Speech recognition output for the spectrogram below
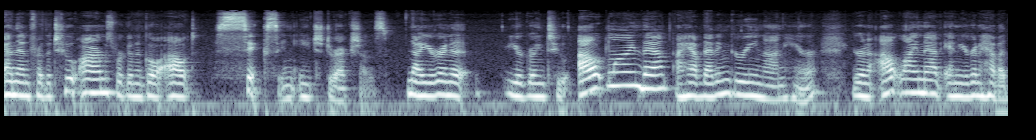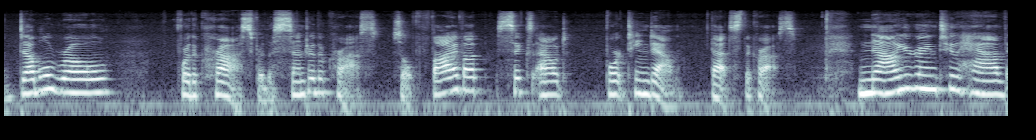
And then for the two arms, we're going to go out 6 in each directions. Now you're going to you're going to outline that. I have that in green on here. You're going to outline that and you're going to have a double row for the cross, for the center of the cross. So 5 up, 6 out, 14 down. That's the cross. Now you're going to have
